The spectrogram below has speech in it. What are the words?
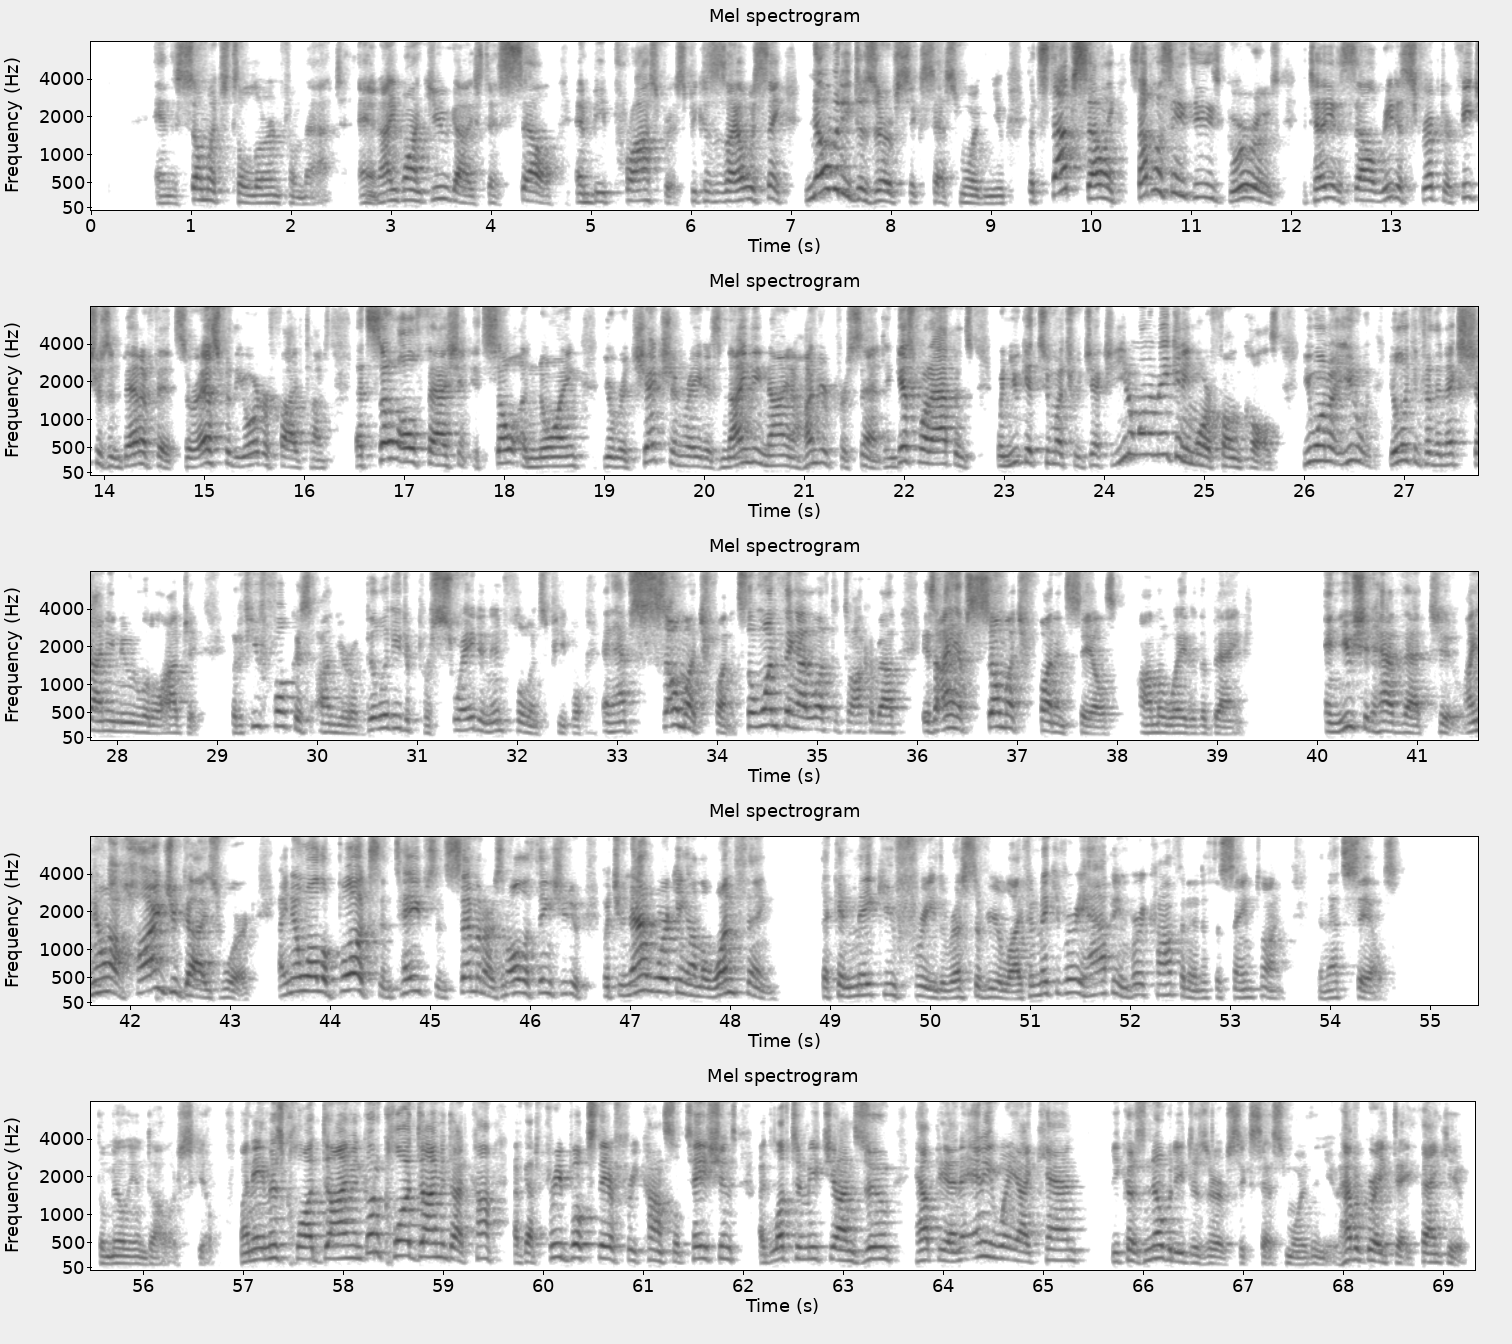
And there's so much to learn from that. And I want you guys to sell and be prosperous because as I always say, nobody deserves success more than you, but stop selling, stop listening to these gurus who tell you to sell, read a script or features and benefits or ask for the order five times. That's so old fashioned. It's so annoying. Your rejection rate is 99, 100%. And guess what happens when you get too much rejection? You don't want to make any more phone calls. You want to, you, you're looking for the next shiny new little object. But if you focus on your ability to persuade and influence people and have so much fun, it's the one thing I love to talk about is I have so much fun in sales on the way to the bank. And you should have that too. I know how hard you guys work. I know all the books and tapes and seminars and all the things you do, but you're not working on the one thing that can make you free the rest of your life and make you very happy and very confident at the same time. And that's sales the million dollar skill. My name is Claude Diamond. Go to claudediamond.com. I've got free books there, free consultations. I'd love to meet you on Zoom, help you in any way I can, because nobody deserves success more than you. Have a great day. Thank you.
